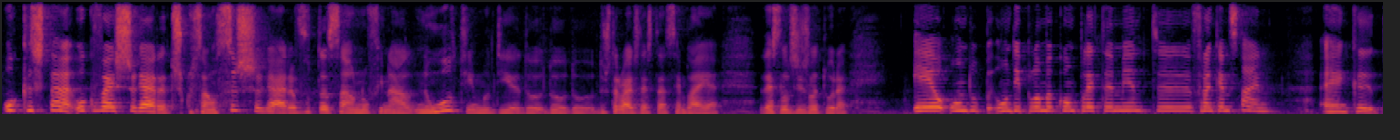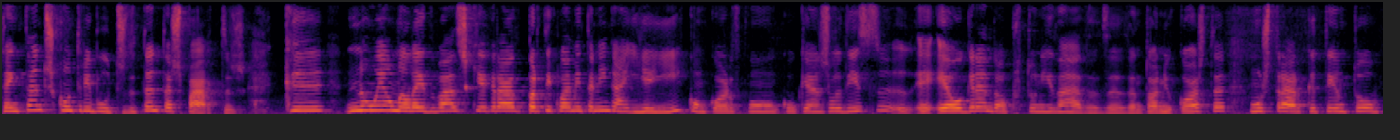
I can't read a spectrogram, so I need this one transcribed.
O, que está, o que vai chegar à discussão, se chegar a votação no final, no último dia do, do, do, dos trabalhos desta Assembleia, desta legislatura, é um, um diploma completamente Frankenstein, em que tem tantos contributos de tantas partes que não é uma lei de bases que agrade particularmente a ninguém. E aí, concordo com, com o que a Angela disse, é, é a grande oportunidade de, de António Costa mostrar que tentou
